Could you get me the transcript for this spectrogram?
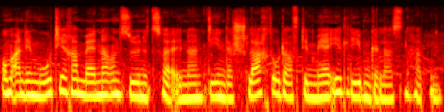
um an den Mut ihrer Männer und Söhne zu erinnern, die in der Schlacht oder auf dem Meer ihr Leben gelassen hatten.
